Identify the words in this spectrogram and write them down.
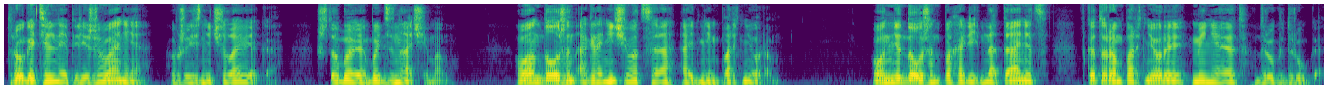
трогательные переживания в жизни человека, чтобы быть значимым, он должен ограничиваться одним партнером. Он не должен походить на танец, в котором партнеры меняют друг друга.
